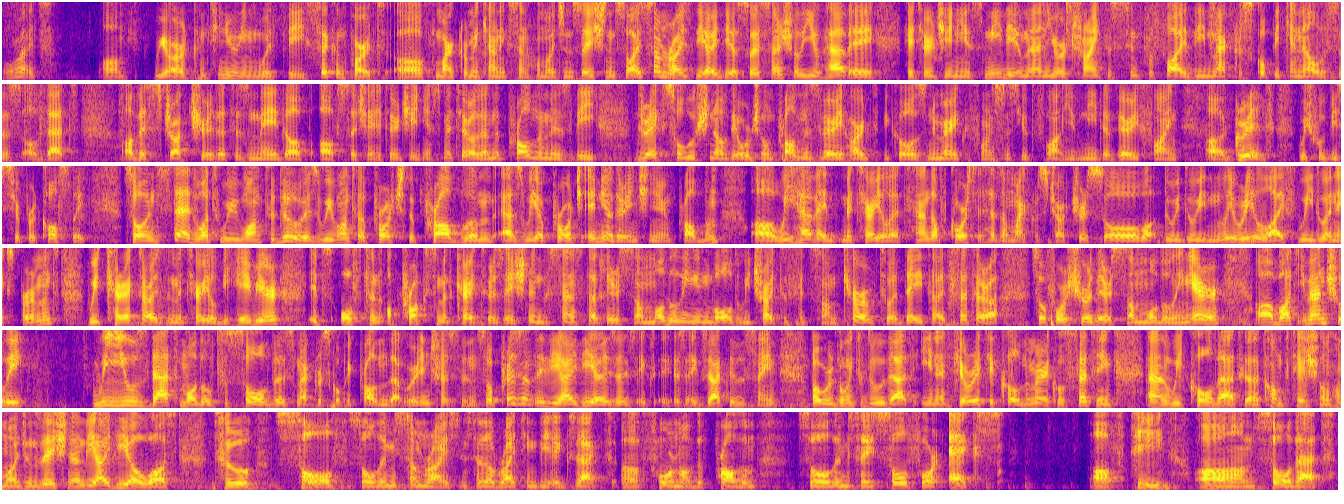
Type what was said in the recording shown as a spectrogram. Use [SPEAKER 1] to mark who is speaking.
[SPEAKER 1] All right. Um, we are continuing with the second part of micromechanics and homogenization. So I summarized the idea. So essentially, you have a heterogeneous medium, and you're trying to simplify the macroscopic analysis of that of a structure that is made up of such a heterogeneous material. And the problem is the direct solution of the original problem is very hard because numerically, for instance, you'd, you'd need a very fine uh, grid, which would be super costly. So instead, what we want to do is we want to approach the problem as we approach any other engineering problem. Uh, we have a material at hand. Of course, it has a microstructure. So what do we do in real life? We do an experiment. We characterize the material behavior. It's often approximate characterization in the sense that there is some modeling involved. We try to fit some curve to a data etc. So for sure, there's some modeling error. Uh, but eventually, we use that model to solve this macroscopic problem that we're interested in. So presently, the idea is, is, is, exactly the same, but we're going to do that in a theoretical numerical setting, and we call that uh, computational homogenization. And the idea was to solve, so let me summarize instead of writing the exact uh, form of the problem. So let me say solve for x of t um, so that,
